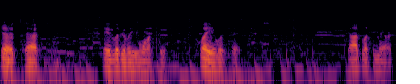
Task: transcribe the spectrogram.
shit that they literally want to play with it. God bless America.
